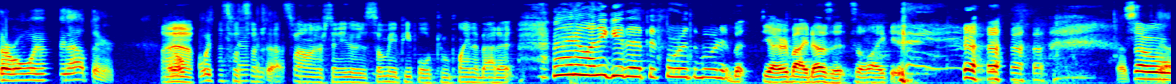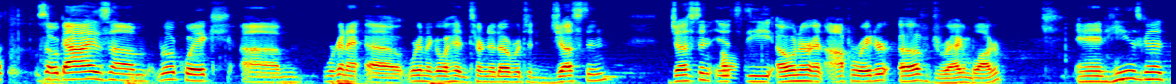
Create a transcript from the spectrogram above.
they're always out there. I know. That's what's that's what I don't understand either. There's so many people complain about it. I don't want to get up at four in the morning, but yeah, everybody does it. So like. So yeah. so guys, um, real quick, um, we're gonna uh, we're gonna go ahead and turn it over to Justin. Justin is Oh. the owner and operator of Dragon Blogger, and he is gonna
